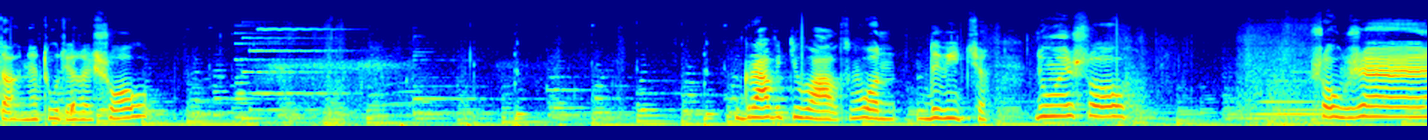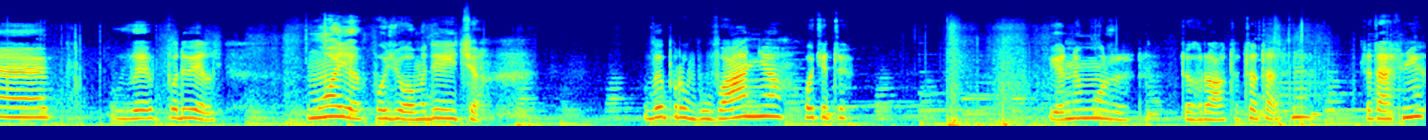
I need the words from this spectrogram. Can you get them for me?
Так, не тут я зайшов. Gravity Walls, вон, дивіться. Думаю, що. Що вже ви подивились. Моє позьоми, дивіться. Випробування. Хочете? Я не можу це грати. Це теж ні. Це теж ні.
